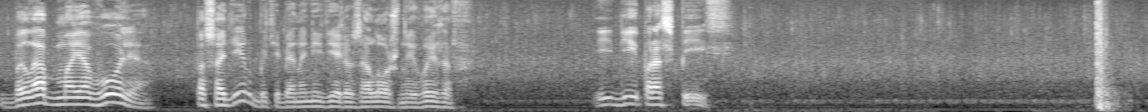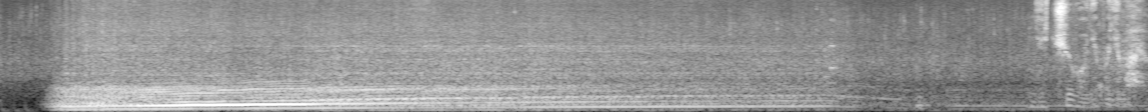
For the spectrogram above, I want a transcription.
Была бы моя воля, посадил бы тебя на неделю за ложный вызов. Иди проспись. Ничего не понимаю.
